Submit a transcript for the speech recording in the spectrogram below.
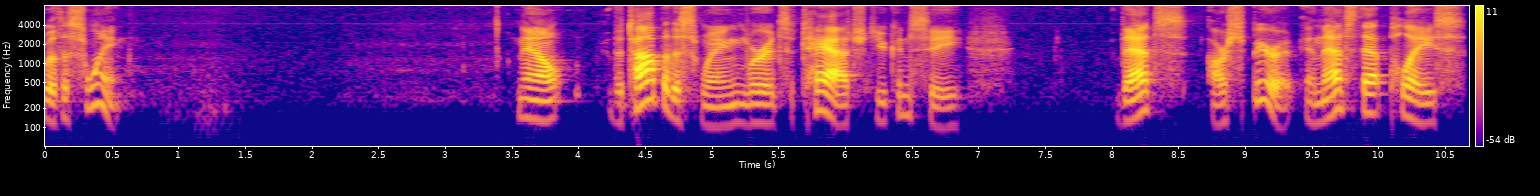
with a swing. Now, the top of the swing, where it's attached, you can see that's our spirit. And that's that place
